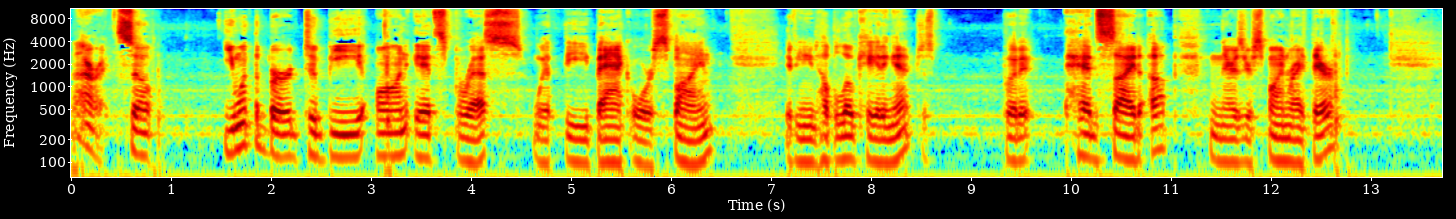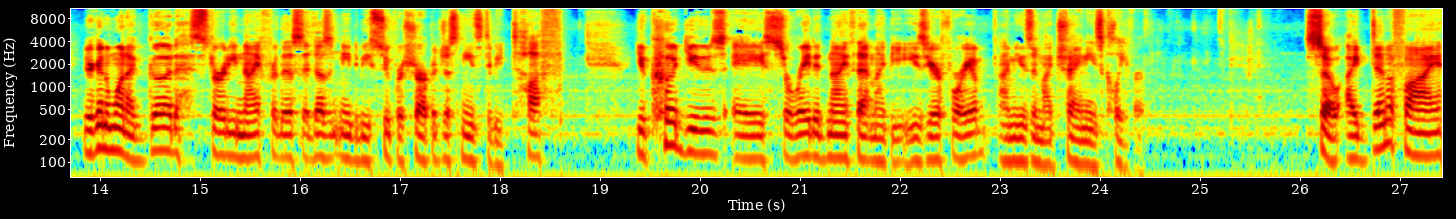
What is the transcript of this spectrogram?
All right, so you want the bird to be on its breast with the back or spine. If you need help locating it, just put it head side up, and there's your spine right there. You're going to want a good sturdy knife for this. It doesn't need to be super sharp, it just needs to be tough. You could use a serrated knife, that might be easier for you. I'm using my Chinese cleaver. So identify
